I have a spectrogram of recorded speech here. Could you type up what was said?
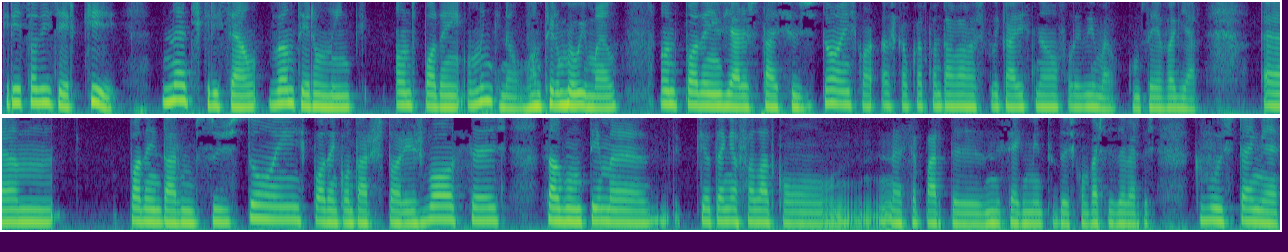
queria só dizer que na descrição vão ter um link onde podem. Um link não, vão ter o meu e-mail, onde podem enviar as tais sugestões. Acho que há bocado quando estava a explicar isso, não falei do e-mail, comecei a vaguear. Um, podem dar-me sugestões, podem contar histórias vossas, se algum tema que eu tenha falado com nessa parte, nesse segmento das conversas abertas, que vos tenha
